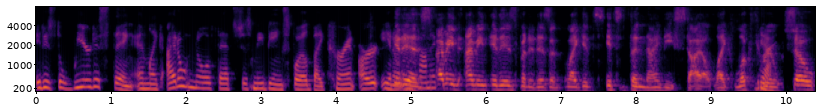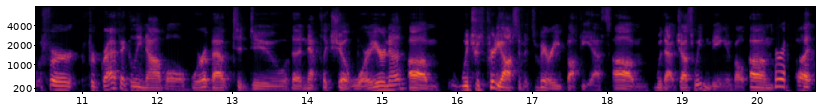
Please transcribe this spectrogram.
it is the weirdest thing and like i don't know if that's just me being spoiled by current art you know it is. comics. I mean, I mean, it is, but it isn't. Like it's it's the '90s style. Like look Yeah. through. So for for graphically novel, we're about to do the Netflix show Warrior Nun, um, which was pretty awesome. It's very Buffy esque, um, without Joss Whedon being involved. Um, but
